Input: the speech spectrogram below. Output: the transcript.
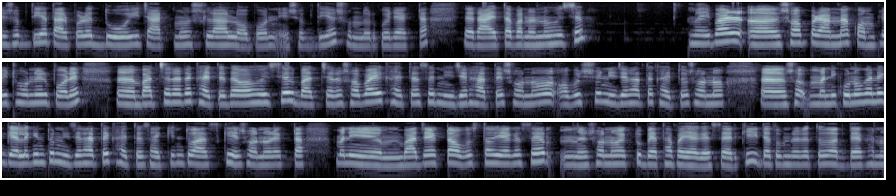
এসব দিয়ে, তারপরে দই, চাট মশলা, লবণ এসব দিয়ে সুন্দর করে একটা রায়তা বানানো হয়েছে। এবার সব রান্না কমপ্লিট হওয়ার পরে বাচ্চারা খাইতে দেওয়া হয়েছে। বাচ্চারা সবাই খাইতেছে নিজের হাতে সনো অবশ্যই নিজের হাতে খাইতো সনো মানে কোনোখানে গেলে কিন্তু নিজের হাতে খাইতে চায়। কিন্তু আজকে সনোর একটা মানে বাজে একটা অবস্থা হয়ে গেছে সনো একটু ব্যথা পাইয়া গেছে আর কি। এটা তোমরা তো আর দেখানো,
